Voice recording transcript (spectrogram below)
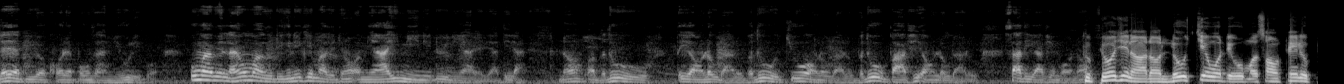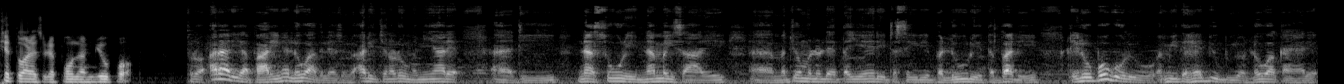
လက်ရက်ပြီးတော့ခေါ်တဲ့ပုံစံမျိုးတွေပေါ့ဥပမာပြင်လိုင်းဝမှာဆိုဒီကနေ့ခေတ်မှာဆိုကျွန်တော်အများကြီးမြင်နေတွေ့နေရတယ်ဗျာသိလား နော်ဘသူ့ကိုတေးအောင်လုပ်တာလို့ဘသူ့ကိုကျိုးအောင်လုပ်တာလို့ဘသူ့ကိုပါဖြစ်အောင်လုပ်တာလို့စသည်အဖြစ်ပေါ့နော်သူပြောချင်တာကတော့လို့ကျင့်ဝတ်တွေကိုမဆောင်ထိန်လို့ဖြစ်သွားတယ်ဆိုတဲ့ပုံစံမျိုးပေါ့ဆိုတော့အဲ့ဒါတွေကဘာတွေနဲ့လောက်ရတယ်လဲဆိုတော့အဲ့ဒီကျွန်တော်တို့မမြင်ရတဲ့အဲဒီနတ်ဆိုးတွေနတ်မိတ်စာတွေအဲမကြွမလွတ်တဲ့တရေတွေတစီတွေဘလူးတွေတပတ်တွေဒီလိုပုံကိုယ်တွေကိုအမိတဟဲပြုတ်ပြီးတော့လောက်ရကန်ရတဲ့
